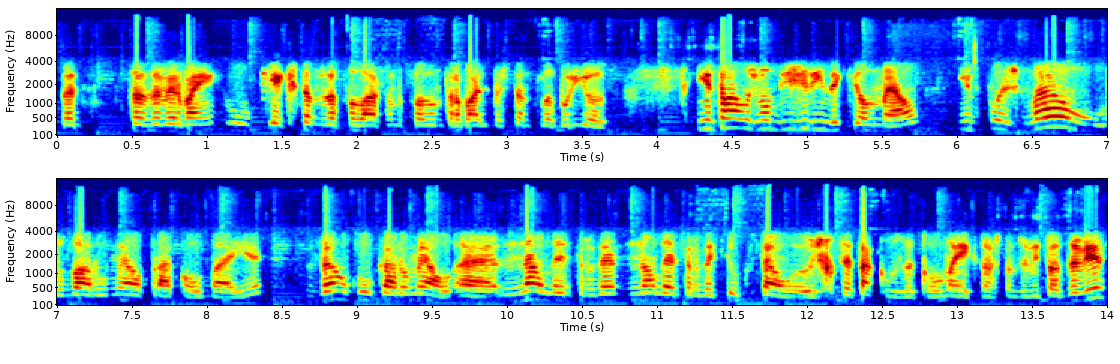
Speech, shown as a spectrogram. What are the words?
Portanto, estás a ver bem o que é que estamos a falar, estamos a falar de um trabalho bastante laborioso. E então elas vão digerindo aquele mel e depois vão levar o mel para a colmeia, vão colocar o mel ah, não, dentro de- não dentro daquilo que são os receptáculos da colmeia que nós estamos habituados a ver,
